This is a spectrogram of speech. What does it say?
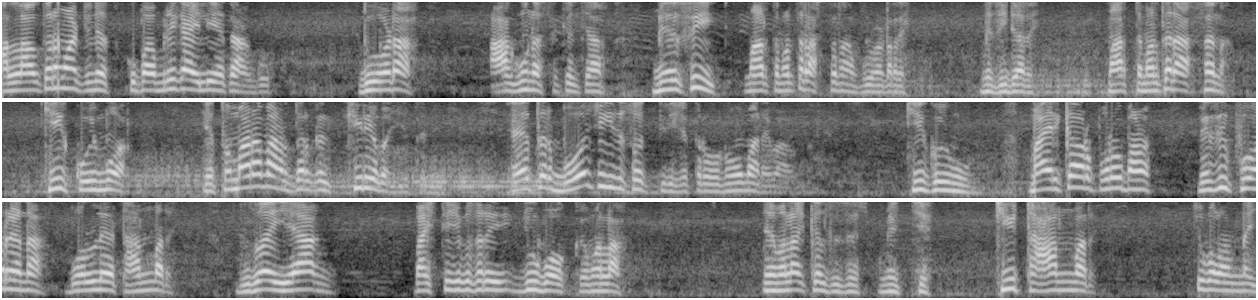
আল্লাহ তোর মার্টিনেস কোপা আমেরিকা আইলে এতে আগুন। দুয়াটা আগুন আছে খেলছে। আর মেসি মারতে মারতে রাখছে না ফুলাটারে মেসিটারে। মারতে মারতে রাখছে না। কি কইম আর? এত মারা মার দরকার কি রে ভাই এতে এতের বয়স হয়ে ছত্রিশ এতের অন্য মারে বাবা কি কইমু? মায়ের খাওয়ার পরেও মেসি ফোরে না, বললে টান মারে। বুঝা ইয়াং বাইশ তেইশ বছরের যুবক, এমালা। এমালা খেলতেছে মেচছে কি টান মারে। কিছু বলার নাই।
